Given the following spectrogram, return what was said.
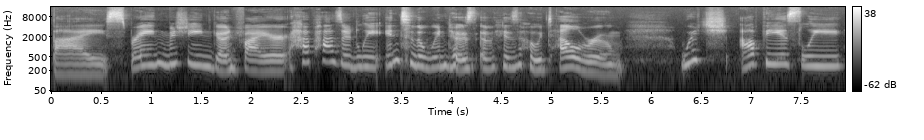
by spraying machine gun fire haphazardly into the windows of his hotel room which obviously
